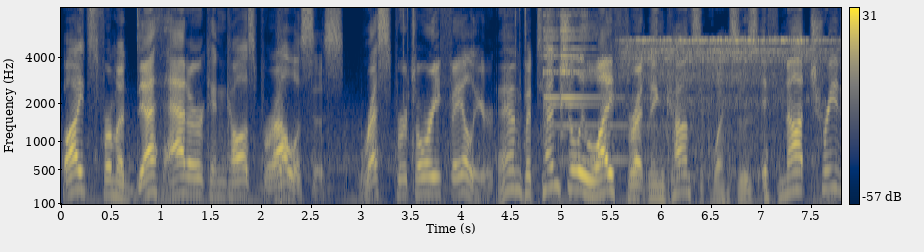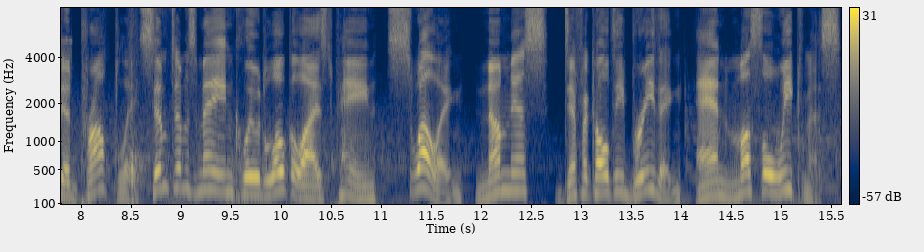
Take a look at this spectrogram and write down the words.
Bites from a death adder can cause paralysis, respiratory failure, and potentially life-threatening consequences if not treated promptly. Symptoms may include localized pain, swelling, numbness, difficulty breathing, and muscle weakness.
